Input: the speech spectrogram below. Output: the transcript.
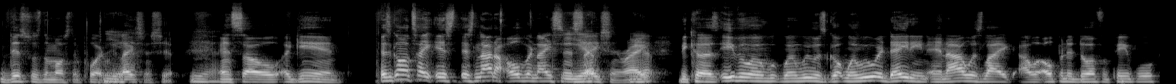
this was the most important Yeah. relationship. yeah, And so again, it's gonna take. It's it's not an overnight Yep, sensation, right? yep. Because even when when we was go, when we were dating, and I was like, I would open the door for people.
